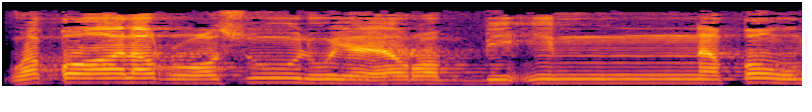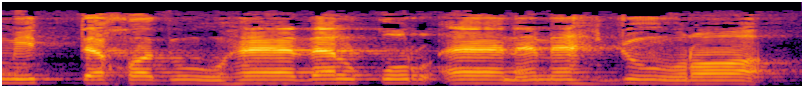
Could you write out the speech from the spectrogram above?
وَقَالَ الرَّسُولُ يَا رَبِّ إِنَّ قَوْمِي اتَّخَذُوا هَٰذَا الْقُرْآنَ مَهْجُورًا.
